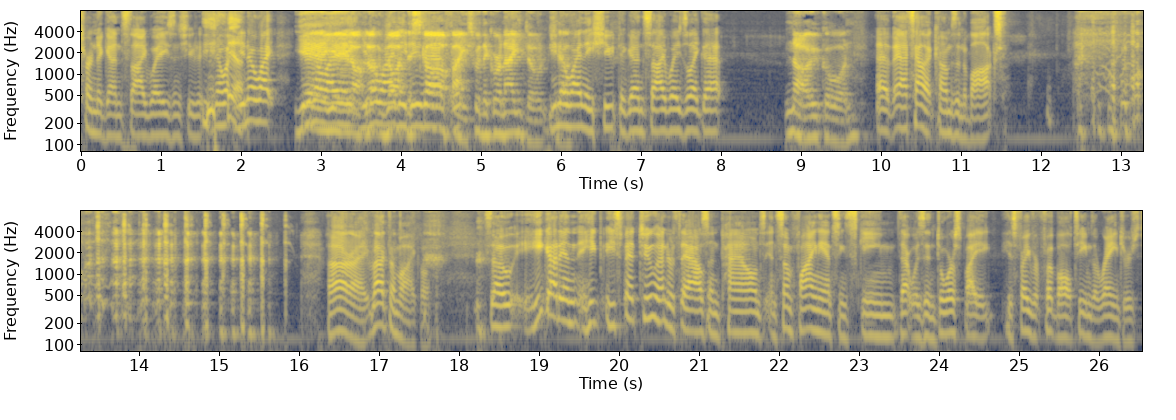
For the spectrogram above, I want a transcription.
turn the gun sideways and shoot it. You know what? Yeah. You know why? Yeah, you know why yeah, they, like, you know why like they the do that? Scarface with a grenade launcher. You know why they shoot the gun sideways like that? No, go on. Uh, that's how it comes in the box. All right, back to Michael. So he got in. He he spent two hundred thousand pounds in some financing scheme that was endorsed by his favorite football team, the Rangers.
